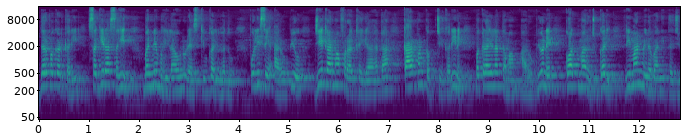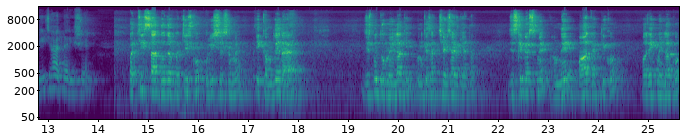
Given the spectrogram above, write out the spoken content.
ધરપકડ કરી સગીરા સહિત બંને મહિલાઓનું રેસ્ક્યુ કર્યું હતું પોલીસે આરોપીઓ જે કારમાં ફરાર થઈ ગયા હતા કાર પણ કબજે કરીને પકડાયેલા તમામ આરોપીઓને કોર્ટમાં રજૂ કરી રિમાન્ડ મેળવવાની તજવીજ હાથ ધરી છે 25 सात 2025 को पुलिस स्टेशन में एक कंप्लेन आया जिसमें दो महिला थी उनके साथ छेड़छाड़ किया था जिसके बेस में हमने पांच व्यक्ति को और एक महिला को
